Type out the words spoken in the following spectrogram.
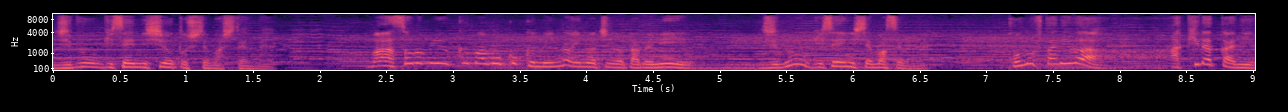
自分を犠牲にしようとしてましたよね。まあ、そのミュークマも国民の命のために自分を犠牲にしてますよね。この2人は明らかに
